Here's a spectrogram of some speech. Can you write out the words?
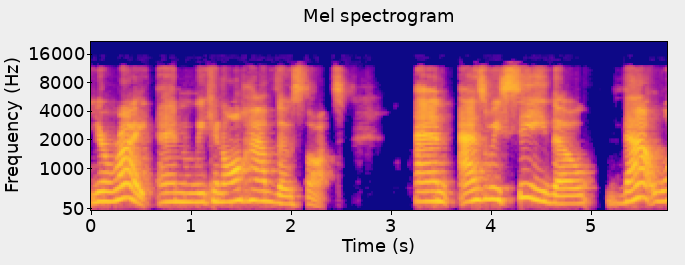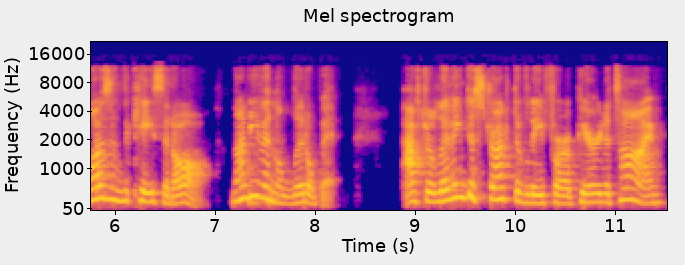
You're right. And we can all have those thoughts. And as we see, though, that wasn't the case at all, not even a little bit. After living destructively for a period of time,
